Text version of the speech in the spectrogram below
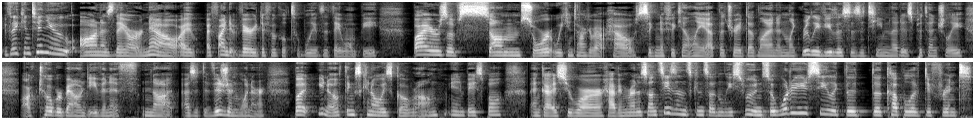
if they continue on as they are now, I, I find it very difficult to believe that they won't be buyers of some sort. We can talk about how significantly at the trade deadline and like really view this as a team that is potentially October bound, even if not as a division winner. But, you know, things can always go wrong in baseball, and guys who are having renaissance seasons can suddenly swoon. So, what do you see like the, the couple of different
